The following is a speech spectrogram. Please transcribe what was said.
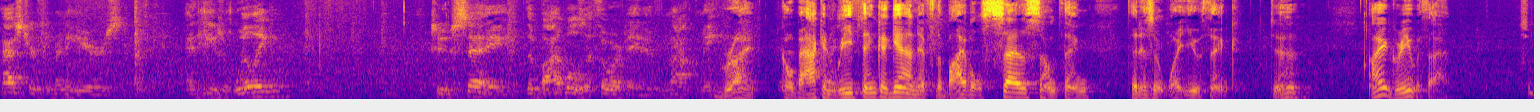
pastor for many years, and he's willing to say the Bible's authoritative, not me. Right. Go back and rethink again if the Bible says something that isn't what you think. Yeah. I agree with that. So,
